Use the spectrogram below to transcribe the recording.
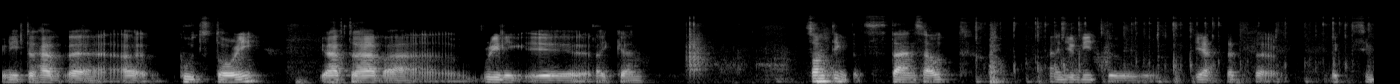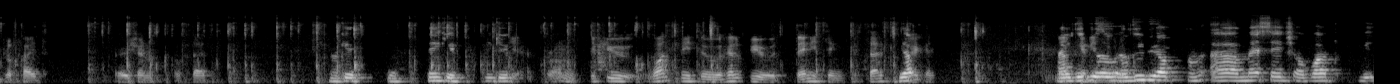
You need to have uh, a good story. You have to have a really uh, like um, something that stands out and you need to yeah that's the like simplified version of that Okay, okay. Thank you, thank you. yeah problem if you want me to help you with anything just ask Yep. i can I'll give you. I'll give you a, a message of what we,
